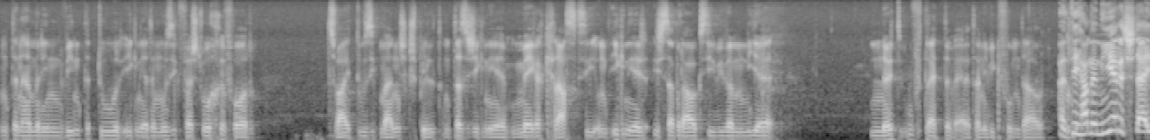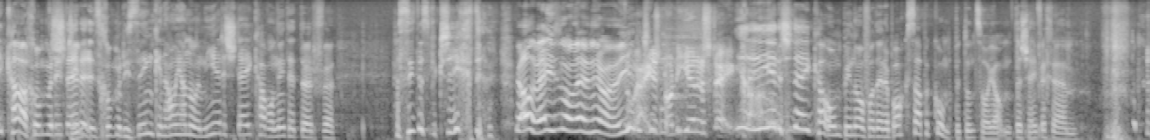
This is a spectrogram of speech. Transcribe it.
Und dann haben wir in Winterthur irgendwie an der Musikfestwoche vor 2000 Menschen gespielt. Und das war irgendwie mega krass. Gewesen. Und irgendwie ist es aber auch, gewesen, wie wenn wir nie nicht auftreten wären, habe ich wie gefunden auch. der? Die haben einen Nierenstein gehabt. Kommt mir in Stimmt. der, es kommt mir in den Sinn. Genau, ich hatte noch einen Nierenstein gehabt, der nicht hätte dürfen. Was sind das für Geschichten? Ja, ich weiss noch nicht. Ja, du weißt noch Nierenstein. Ich hatte einen Nierenstein gehabt und bin noch von dieser Box runtergekumpelt und so. Ja, und das ist einfach... Ähm,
